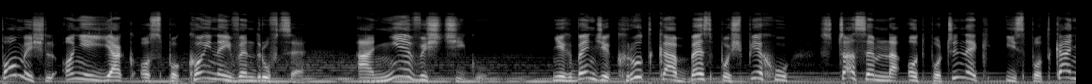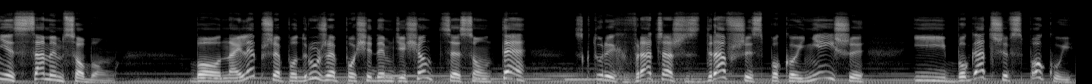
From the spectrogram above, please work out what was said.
pomyśl o niej jak o spokojnej wędrówce, a nie wyścigu. Niech będzie krótka, bez pośpiechu, z czasem na odpoczynek i spotkanie z samym sobą. Bo najlepsze podróże po siedemdziesiątce są te, z których wracasz zdrawszy, spokojniejszy i bogatszy w spokój,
